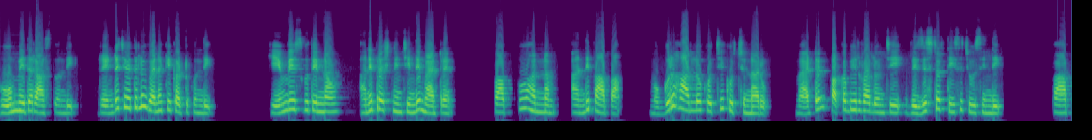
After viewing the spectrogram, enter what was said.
భూమి మీద రాస్తుంది. రెండు చేతులు వెనక్కి కట్టుకుంది. ఏం వేసుకు తిన్నావు? అని ప్రశ్నించింది మ్యాట్రెన్. పప్పు అన్నం అంది పాప. ముగ్గురు హాల్లోకొచ్చి కూర్చున్నారు. మ్యాట్రెన్ పక్క బీరువాలోంచి రిజిస్టర్ తీసి చూసింది. పాప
